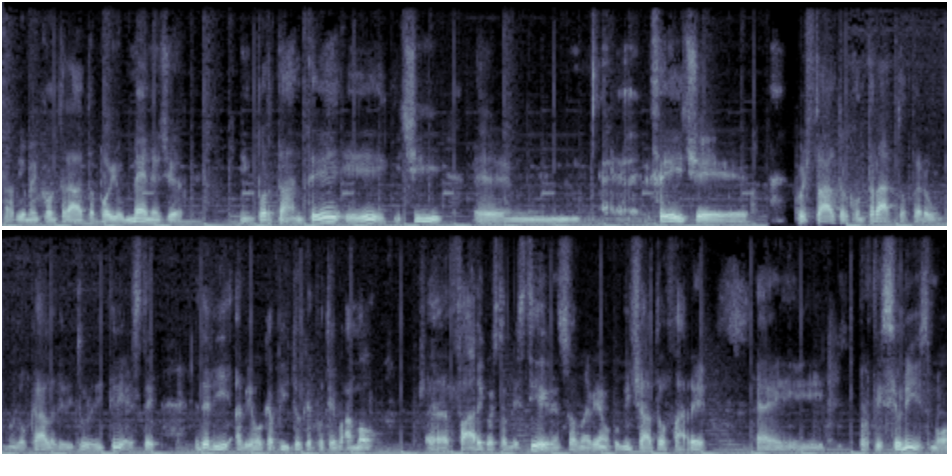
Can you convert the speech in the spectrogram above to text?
abbiamo incontrato poi un manager importante e che ci ehm, eh, fece quest'altro contratto per un locale addirittura di Trieste e da lì abbiamo capito che potevamo eh, fare questo mestiere, insomma abbiamo cominciato a fare eh, professionismo.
